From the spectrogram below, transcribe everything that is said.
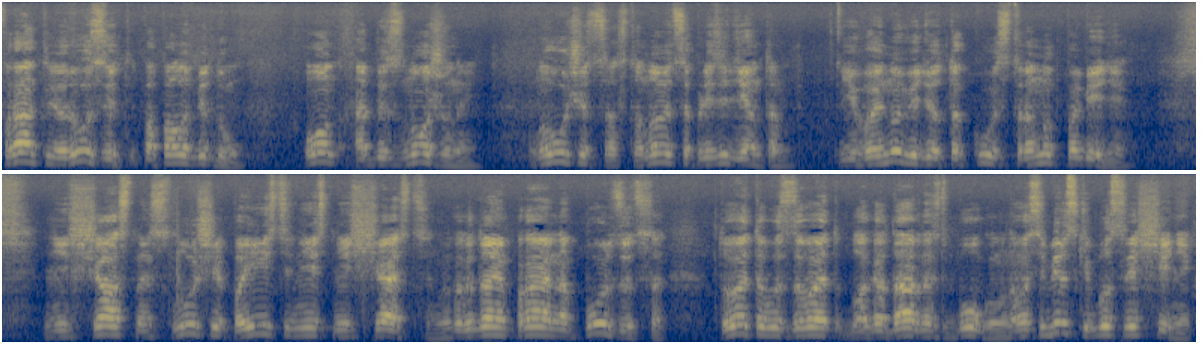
Франклин Рузвельт попал в беду. Он обезноженный, но учится, становится президентом. И войну ведет такую страну к победе. Несчастный случай поистине есть несчастье, но когда им правильно пользуются, то это вызывает благодарность Богу. В Новосибирске был священник,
